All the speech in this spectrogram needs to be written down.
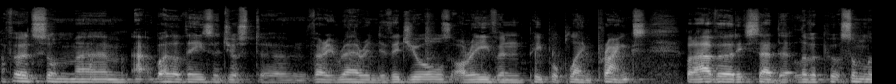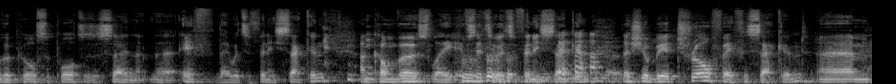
I've heard some, um, uh, whether these are just um, very rare individuals or even people playing pranks, but I have heard it said that Liverpool, some Liverpool supporters are saying that uh, if they were to finish second, and and conversely, if City were to finish second, there should be a trophy for second. Um,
